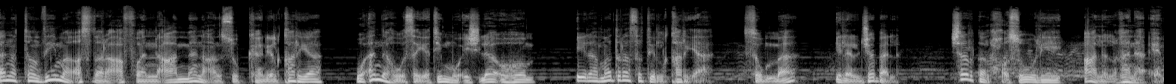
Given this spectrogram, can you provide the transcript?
أن التنظيم أصدر عفوا عاما عن سكان القرية وأنه سيتم إجلاؤهم إلى مدرسة القرية ثم إلى الجبل شرط الحصول على الغنائم.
